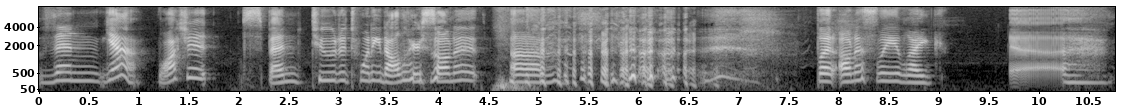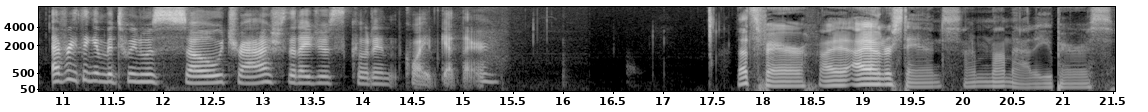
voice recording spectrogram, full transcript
Then yeah, watch it. Spend two to twenty dollars on it. Um, but honestly, like uh, everything in between was so trash that I just couldn't quite get there. That's fair. I I understand. I'm not mad at you, Paris.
